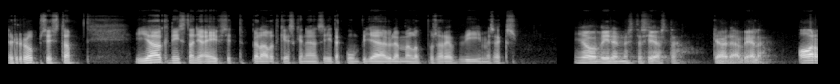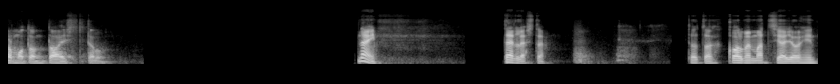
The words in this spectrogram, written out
Ropsista. Ja Knistan ja Ave sitten pelaavat keskenään siitä, kumpi jää ylemmän loppusarjan viimeiseksi. Joo, viidennestä sijasta käydään vielä armoton taistelu. Näin. Tällaista. Tota, kolme matsia, joihin,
